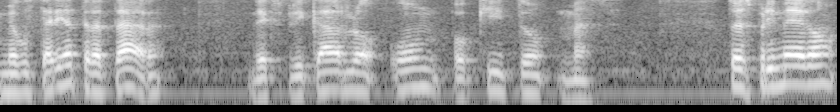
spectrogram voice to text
Me gustaría tratar de explicarlo un poquito más. Entonces, primero,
